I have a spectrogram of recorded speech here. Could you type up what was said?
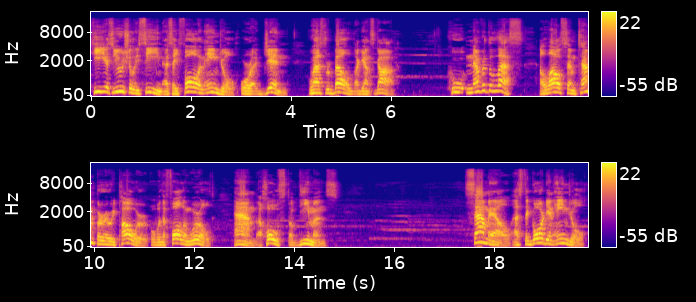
he is usually seen as a fallen angel or a jinn who has rebelled against God, who nevertheless allows him temporary power over the fallen world and a host of demons. Samael as the guardian angel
